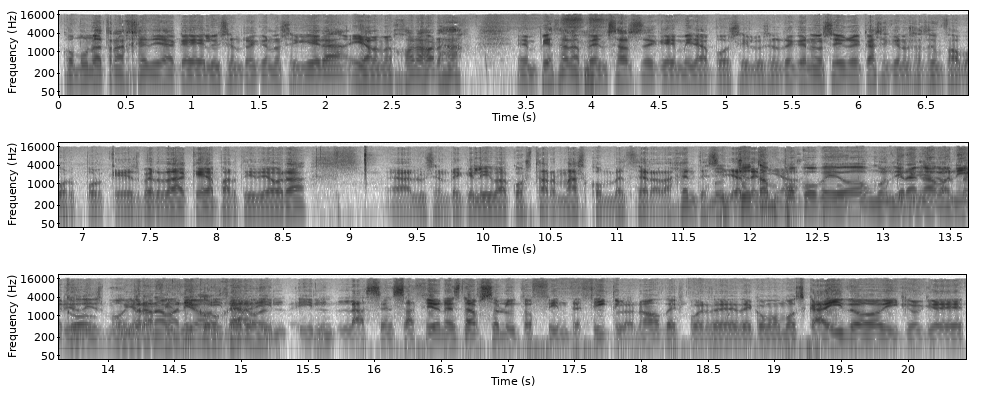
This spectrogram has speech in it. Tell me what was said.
como una tragedia que Luis Enrique no siguiera y a lo mejor ahora empiezan a pensarse que, mira, pues si Luis Enrique no sigue, casi que nos hace un favor, porque es verdad que a partir de ahora a Luis Enrique le iba a costar más convencer a la gente. Si ya Yo tampoco veo un gran abanico, un y gran abanico, y, la- ¿eh? y- y las sensaciones de absoluto fin de ciclo, ¿no? Después de, de cómo hemos caído y creo que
